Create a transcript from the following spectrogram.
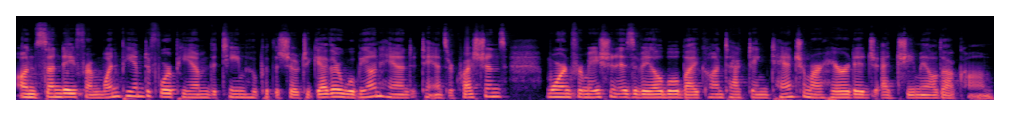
On Sunday from 1 p.m. to 4 p.m., the team who put the show together will be on hand to answer questions. More information is available by contacting tantramarheritage at gmail.com.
